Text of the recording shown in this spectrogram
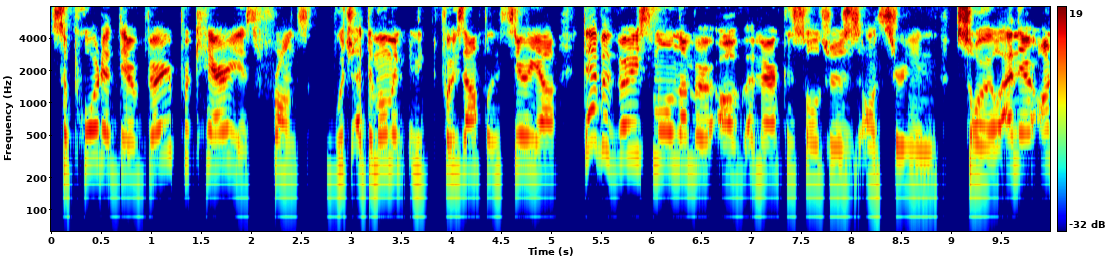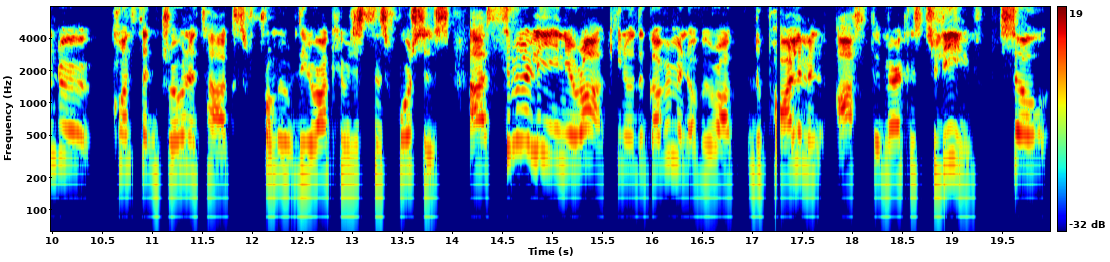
supported their very precarious fronts, which at the moment, in, for example, in Syria, they have a very small number of American soldiers on Syrian soil, and they're under constant drone attacks from the Iraqi resistance forces. Uh, similarly, in Iraq, you know, the government of Iraq, the parliament asked the Americans to leave. So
